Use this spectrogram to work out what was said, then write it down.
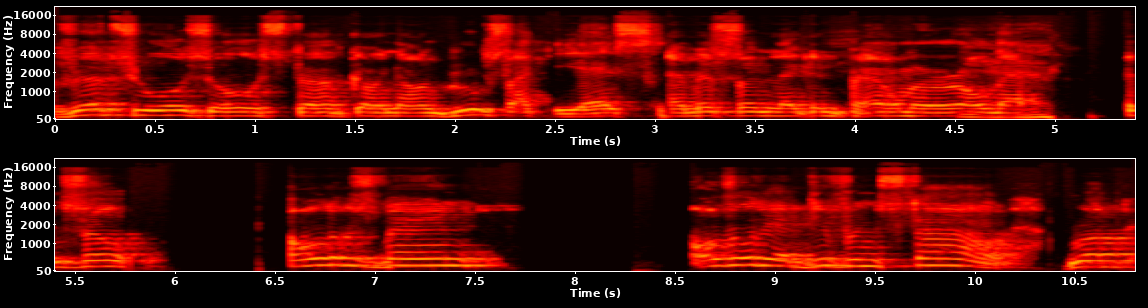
virtuoso stuff going on. Groups like Yes, Emerson, Lake and Palmer, all yeah. that. And so all those bands, although they had different style, brought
